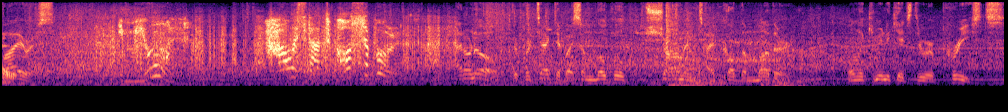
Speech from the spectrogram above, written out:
virus. Immune? How is that possible? I don't know. They're protected by some local shaman type called the Mother. Only communicates through her priests.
